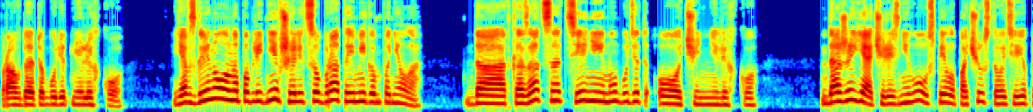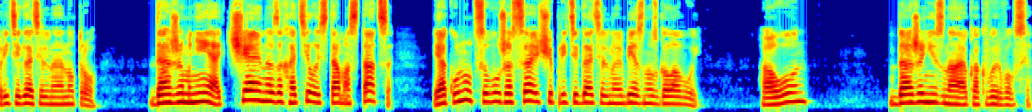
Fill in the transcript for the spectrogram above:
Правда, это будет нелегко». Я взглянула на побледневшее лицо брата и мигом поняла. Да, отказаться от тени ему будет очень нелегко. Даже я через него успела почувствовать ее притягательное нутро. Даже мне отчаянно захотелось там остаться и окунуться в ужасающе притягательную бездну с головой. А он... Даже не знаю, как вырвался.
